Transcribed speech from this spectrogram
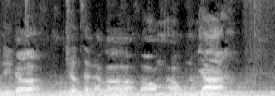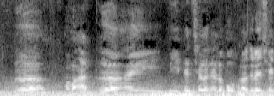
อันนี้ก็เชื่อมเสร็จแล้วก็ลองเอาน้ำยา เพื่อเอามาอัดเพื่อให้มีเพชเชอร์ในระบบ เราจะได้เช็ค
